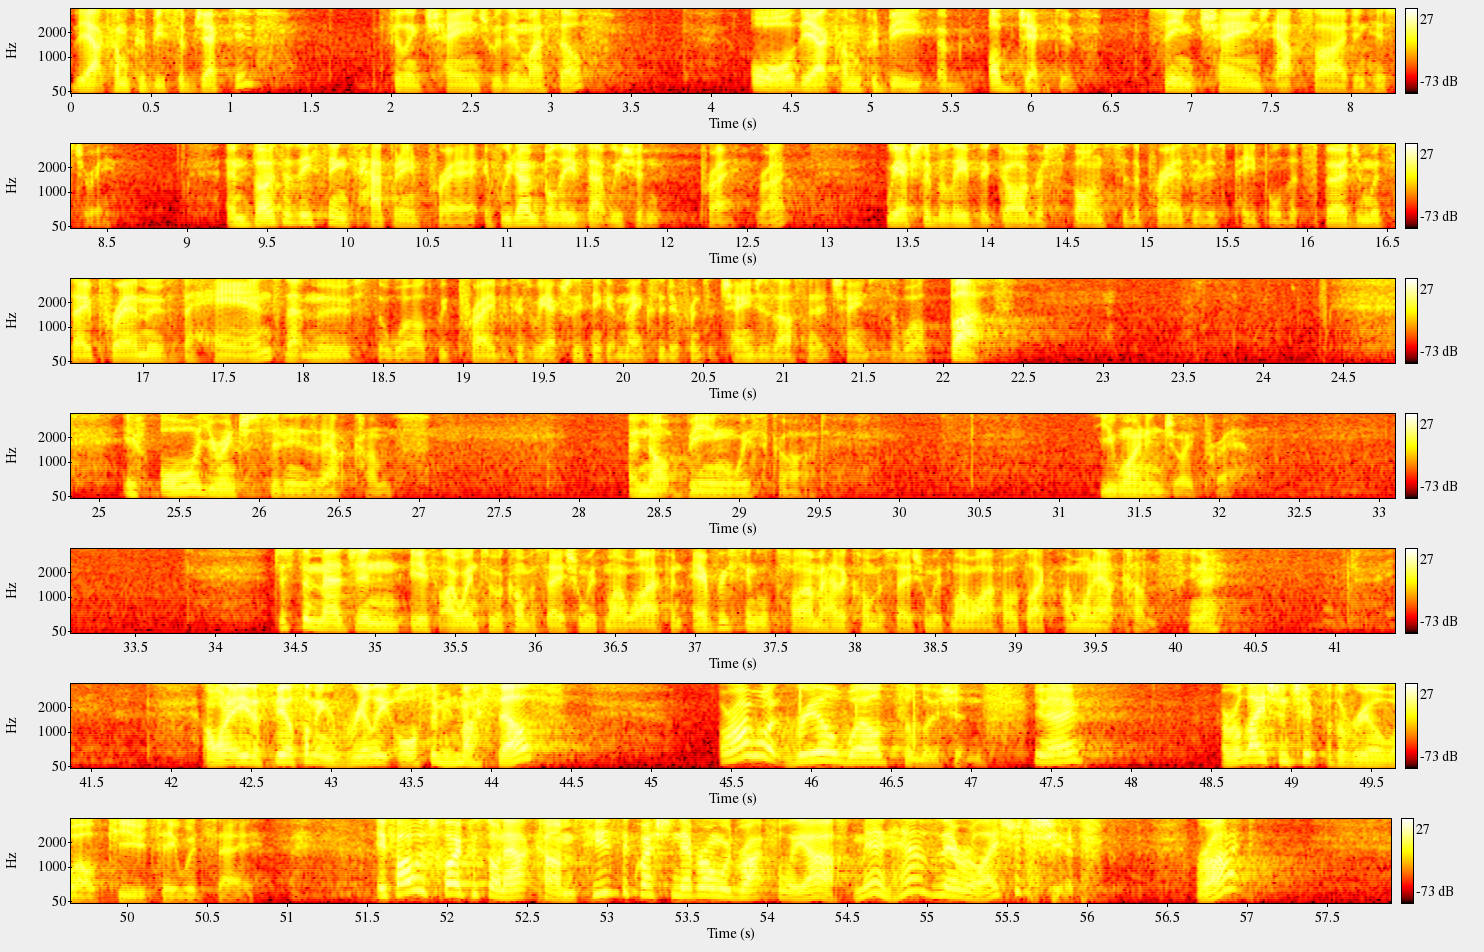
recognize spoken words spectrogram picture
The outcome could be subjective, feeling change within myself, or the outcome could be objective, seeing change outside in history. And both of these things happen in prayer. If we don't believe that, we shouldn't pray, right? We actually believe that God responds to the prayers of his people, that Spurgeon would say, prayer moves the hand that moves the world. We pray because we actually think it makes a difference. It changes us and it changes the world. But if all you're interested in is outcomes and not being with God, you won't enjoy prayer. Just imagine if I went to a conversation with my wife, and every single time I had a conversation with my wife, I was like, I want outcomes, you know? I want to either feel something really awesome in myself, or I want real world solutions, you know? A relationship for the real world, QUT would say. If I was focused on outcomes, here's the question everyone would rightfully ask Man, how's their relationship? Right?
